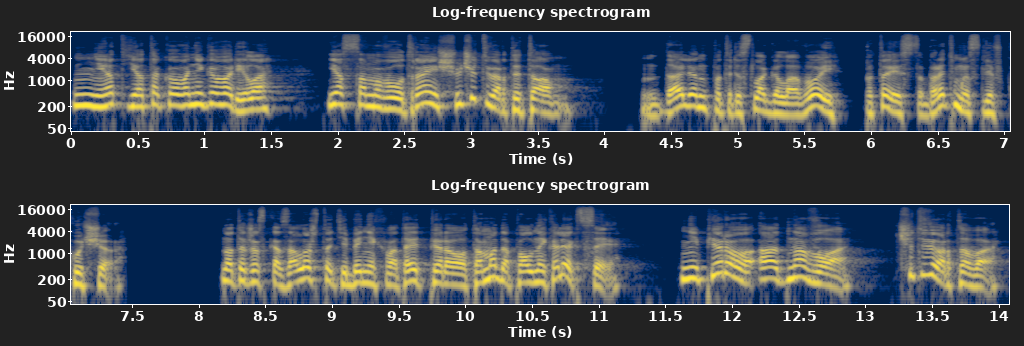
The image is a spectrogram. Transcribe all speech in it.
«Нет, я такого не говорила. Я с самого утра ищу четвертый том». Далин потрясла головой, пытаясь собрать мысли в кучу. «Но ты же сказала, что тебе не хватает первого тома до полной коллекции. Не первого, а одного. Четвертого.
